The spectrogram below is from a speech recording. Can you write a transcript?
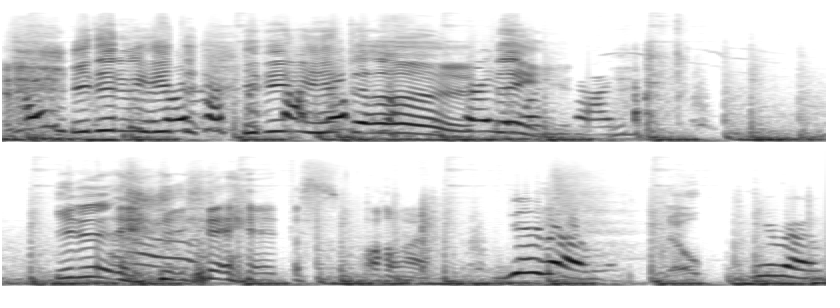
he didn't even hit the, he didn't hit the uh, thing. He didn't, he didn't hit the spot. Xero. Nope. Xero.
